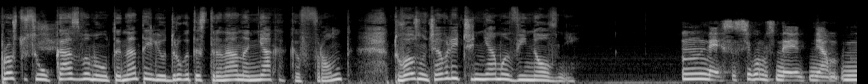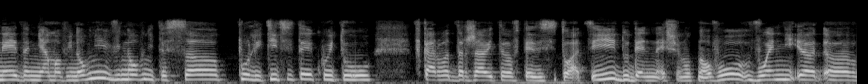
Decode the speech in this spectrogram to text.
Просто се оказваме от едната или от другата страна на някакъв фронт. Това означава ли, че няма виновни? Не, със сигурност не е, ням, не е да няма виновни. Виновните са политиците, които вкарват държавите в тези ситуации. До ден днешен отново. Военни, а, а,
